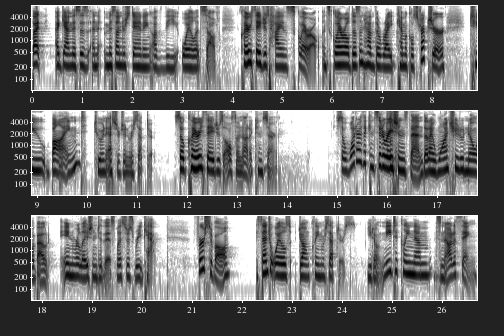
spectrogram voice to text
but again, this is a misunderstanding of the oil itself. Clary sage is high in sclareol, and sclareol doesn't have the right chemical structure to bind to an estrogen receptor. So, clary sage is also not a concern. So, what are the considerations then that I want you to know about in relation to this? Let's just recap. First of all, essential oils don't clean receptors. You don't need to clean them, it's not a thing.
